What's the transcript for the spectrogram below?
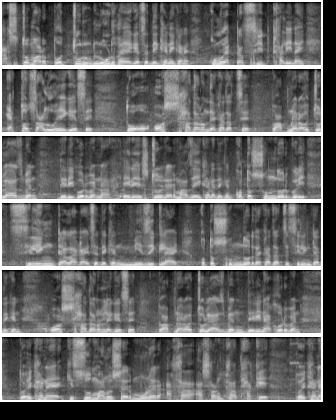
কাস্টমার প্রচুর লুড হয়ে গেছে দেখেন এখানে। কোনো একটা সিট খালি নাই, এত চালু হয়ে গেছে। তো অসাধারণ দেখা যাচ্ছে। তো আপনারাও চলে আসবেন, দেরি করবেন না। এই রেস্টুরেন্টের মাঝে এখানে দেখেন কত সুন্দর করে সিলিংটা লাগাইছে, দেখেন মিউজিক লাইট কত সুন্দর দেখা যাচ্ছে সিলিংটা দেখেন। অসাধারণ লেগেছে। তো আপনারাও চলে আসবেন, দেরি না করবেন। তো এখানে কিছু মানুষের মনের আশা আকাঙ্ক্ষা থাকে। তো এখানে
